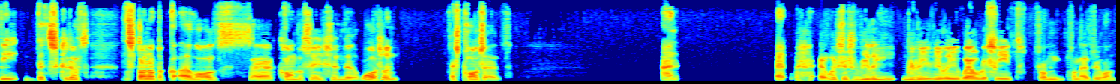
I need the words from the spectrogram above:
the this could have spun up a, a lot of uh, conversation that wasn't as positive. and it it was just really, really, really well received from from everyone.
